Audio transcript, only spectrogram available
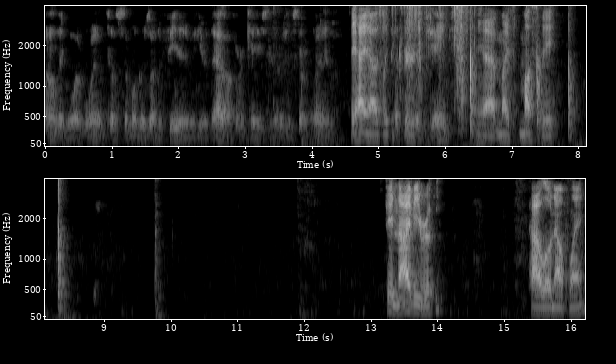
I don't think we'll ever win until someone goes undefeated and we get that off our case, and then we can start winning. Yeah, I know. It's like the That's like curse. a jinx. Yeah, it must, must be. Jaden Ivey, rookie. Paolo now playing.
